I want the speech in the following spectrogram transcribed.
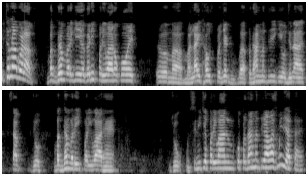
इतना बड़ा मध्यम वर्गीय गरीब परिवारों को एक लाइट हाउस प्रोजेक्ट, प्रधानमंत्री की योजना सब जो मध्यम वर्गीय परिवार हैं, जो उनसे नीचे परिवार उनको प्रधानमंत्री आवास मिल जाता है।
